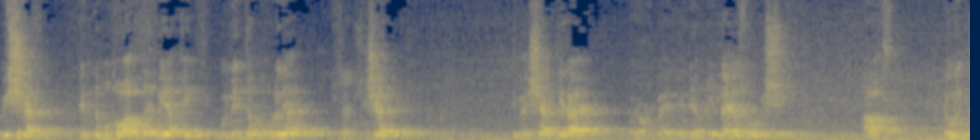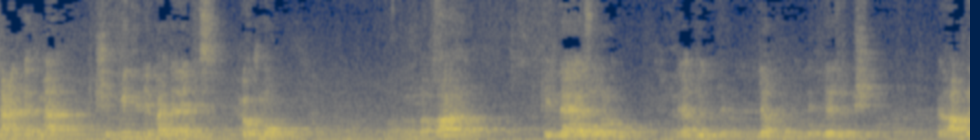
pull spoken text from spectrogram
بالشك أنت متوضئ بيقين. واللي أنت بتقوله ده شك يبقى الشك لا اليقين لا يزول بالشك. خلاص؟ لو أنت عندك ماء شكيت إن الماء ده نجس حكمه طاهر لا يزول لا لا يزول بالشك. الأمر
